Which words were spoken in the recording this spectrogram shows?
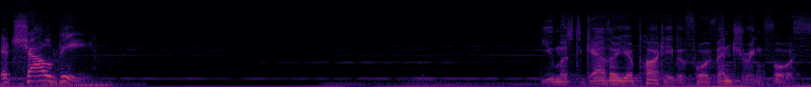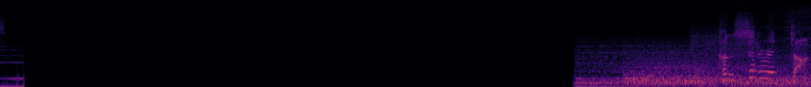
It shall be. You must gather your party before venturing forth. Consider it done.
